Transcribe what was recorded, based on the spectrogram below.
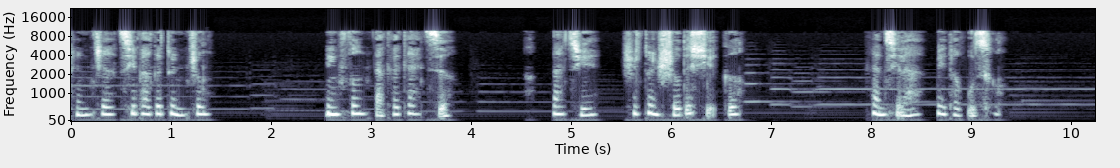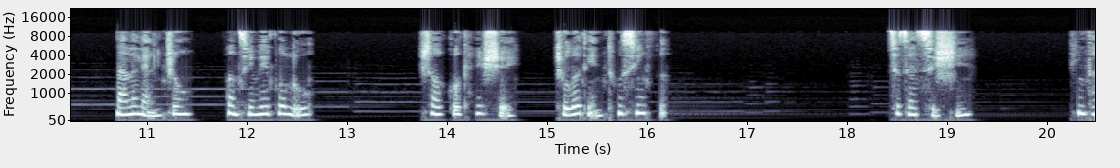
盛着七八个炖盅。林峰打开盖子，发觉是炖熟的雪鸽，看起来味道不错。拿了两盅放进微波炉，烧锅开水，煮了点通心粉。就在此时，听到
